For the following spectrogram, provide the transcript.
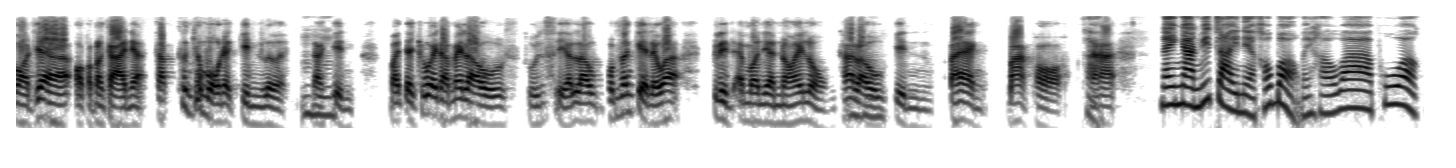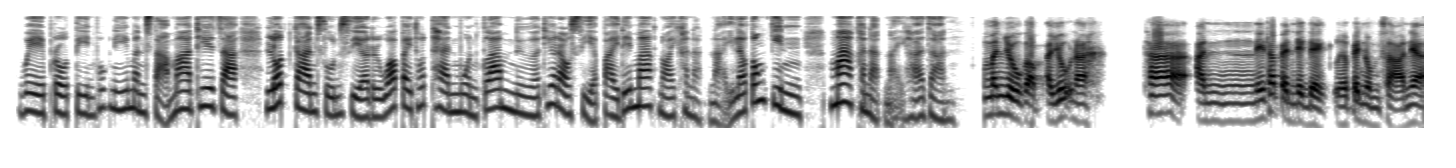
ก่อนที่จะออกกำลังกายเนี่ยสักครึ่งชั่วโมงเนี่ยกินเลยอือฮึนะกิน มันจะช่วยทำให้เราสูญเสียเราผมสังเกตเลยว่ากลิ่นแอมโมเนียน้อยลง ถ้าเรากินแป้งมากพอนะฮะ ในงานวิจัยเนี่ยเขาบอกไหมคะว่าพวกเวย์โปรตีนพวกนี้มันสามารถที่จะลดการสูญเสียหรือว่าไปทดแทนมวลกล้ามเนื้อที่เราเสียไปได้มากน้อยขนาดไหน แล้วต้องกินมากขนาดไหนคะอาจารย์ มันอยู่กับอายุนะ ถ้าอันนี้ถ้าเป็นเด็ก ๆ หรือเป็นหนุ่มสาวเนี่ย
